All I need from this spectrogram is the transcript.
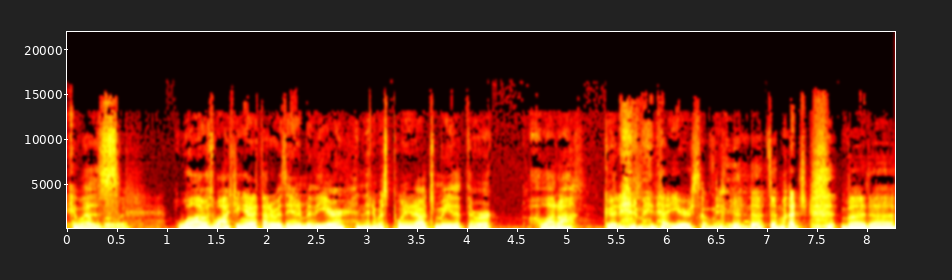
It was Absolutely. while I was watching it, I thought it was anime of the year, and then it was pointed out to me that there were a lot of good anime that year, so maybe not so much, but uh,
